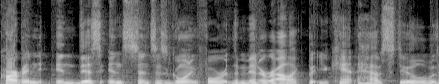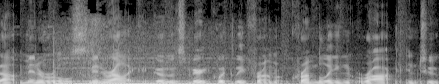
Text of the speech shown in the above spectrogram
Carbon in this instance is going for the mineralic, but you can't have steel without minerals. Mineralic goes very quickly from crumbling rock into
